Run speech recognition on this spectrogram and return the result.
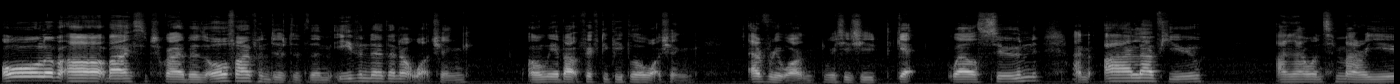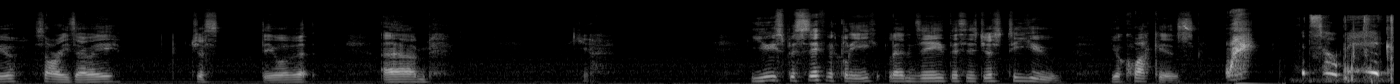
all of our my subscribers, all 500 of them, even though they're not watching, only about 50 people are watching. Everyone wishes you get well soon, and I love you, and I want to marry you. Sorry, Zoe, just deal with it. Um, yeah. You specifically, Lindsay, this is just to you. You're quackers. It's so big.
